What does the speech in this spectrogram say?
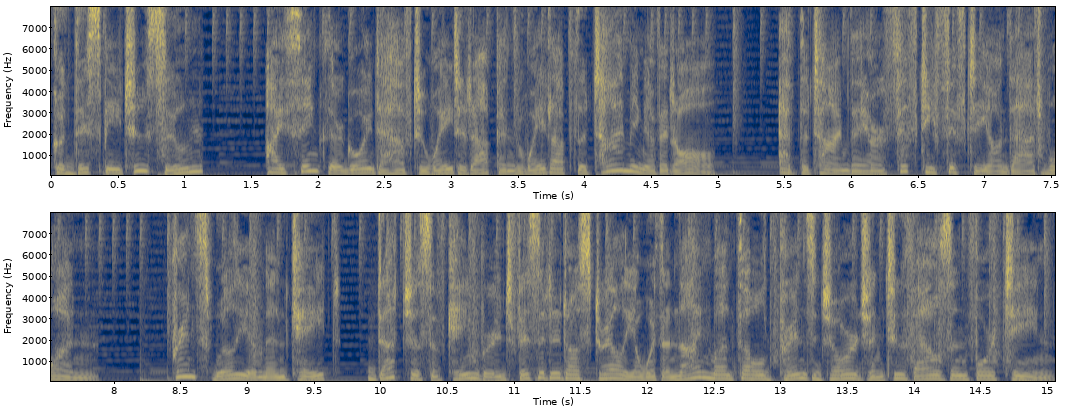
Could this be too soon? I think they're going to have to wait it up and wait up the timing of it all. At the time they are 50-50 on that one. Prince William and Kate, Duchess of Cambridge visited Australia with a nine-month-old Prince George in 2014.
